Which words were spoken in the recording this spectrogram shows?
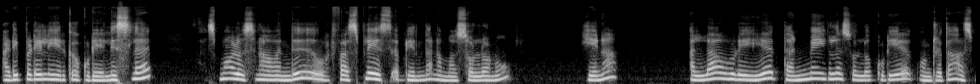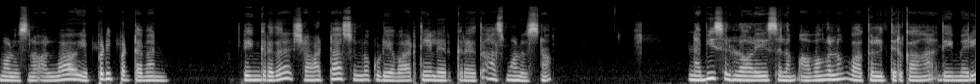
அடிப்படையில் இருக்கக்கூடிய லிஸ்ட்டில் அஸ்மால் ஹுஸ்னா வந்து ஒரு ஃபஸ்ட் பிளேஸ் அப்படின்னு தான் நம்ம சொல்லணும். ஏன்னா அல்லாவுடைய தன்மைகளை சொல்லக்கூடிய ஒன்று தான் அஸ்மால் ஹுஸ்னா. அல்லாஹ் எப்படிப்பட்டவன்? அப்படிங்கிறத ஷார்ட்டாக சொல்லக்கூடிய வார்த்தையில் இருக்கிறது தான் அஸ்மால் ஹுஸ்னா நபி சொல்லா அலையம் அவங்களும் வாக்களித்திருக்காங்க. அதேமாரி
